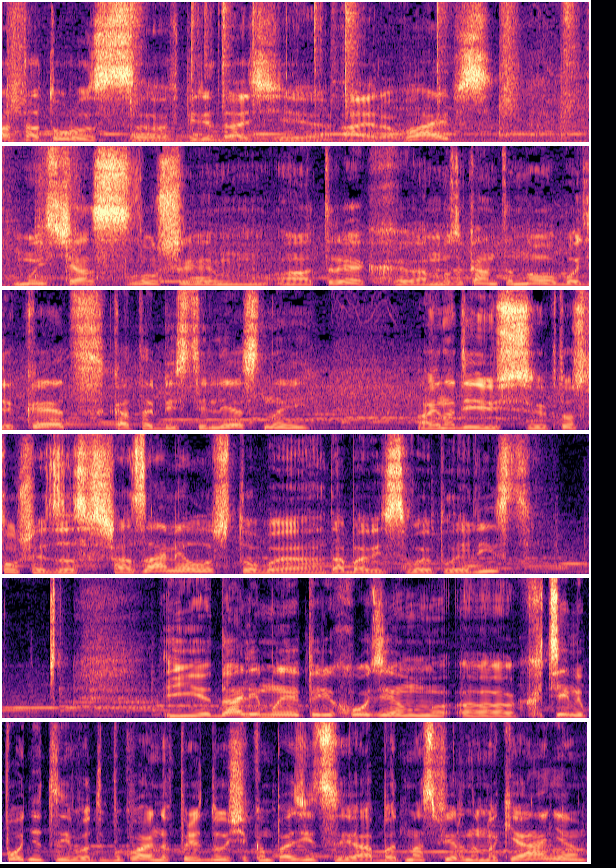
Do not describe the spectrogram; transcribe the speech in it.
Марат Татурус э, в передаче Aero Vibes. Мы сейчас слушаем э, трек э, музыканта Nobody Cat, Кота Бестелесный. А я надеюсь, кто слушает, зашазамил, чтобы добавить свой плейлист. И далее мы переходим к теме, поднятой вот буквально в предыдущей композиции об атмосферном океане.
